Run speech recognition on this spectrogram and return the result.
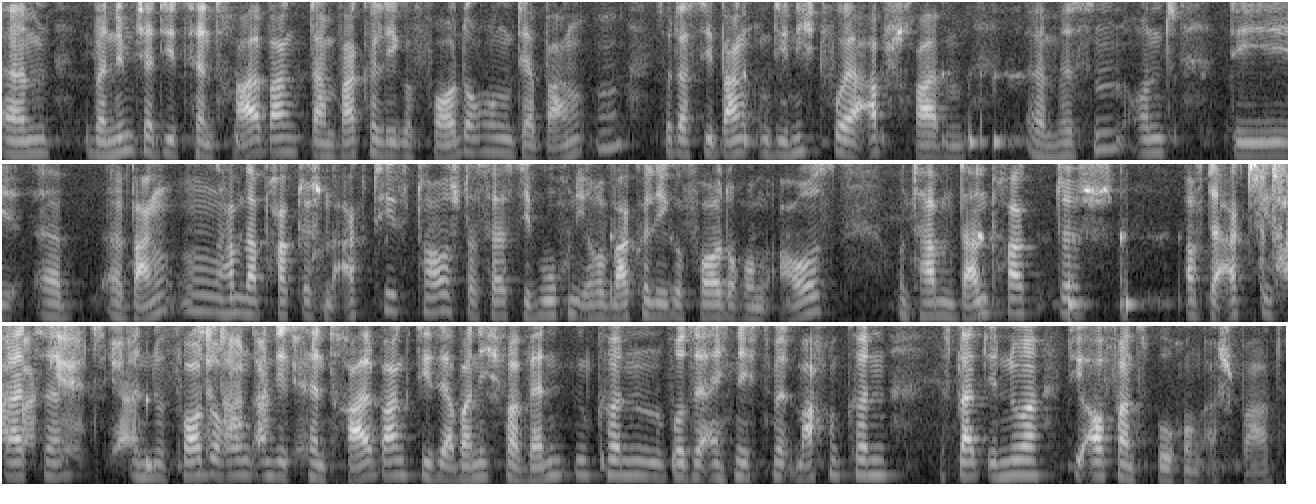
ähm, übernimmt ja die Zentralbank dann wackelige Forderungen der Banken, sodass die Banken die nicht vorher abschreiben äh, müssen. Und die äh, äh, Banken haben da praktisch einen Aktivtausch, das heißt, die buchen ihre wackelige Forderung aus und haben dann praktisch auf der Aktivseite ja. eine Forderung an die Zentralbank, die sie aber nicht verwenden können, wo sie eigentlich nichts mitmachen können. Es bleibt ihnen nur die Aufwandsbuchung erspart.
